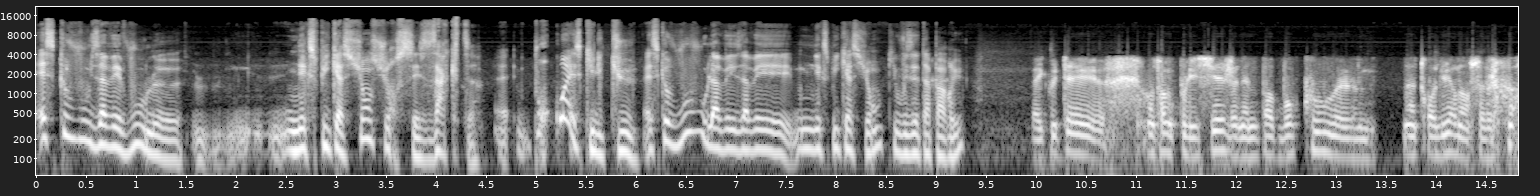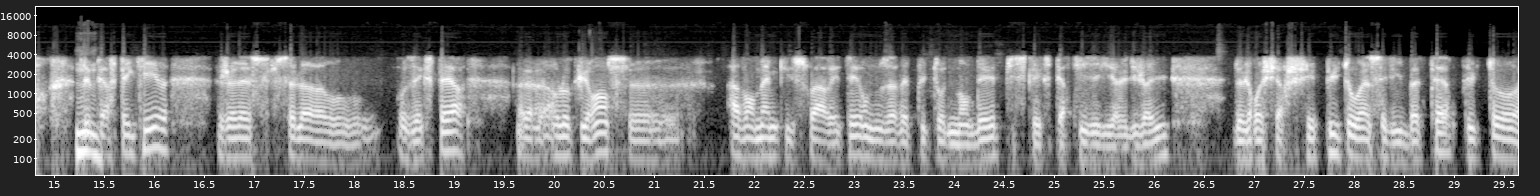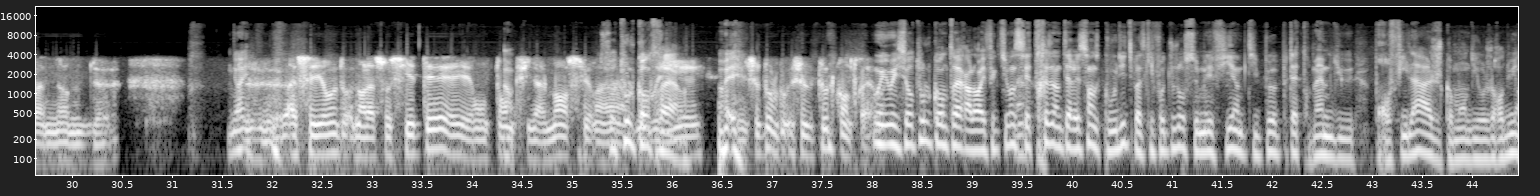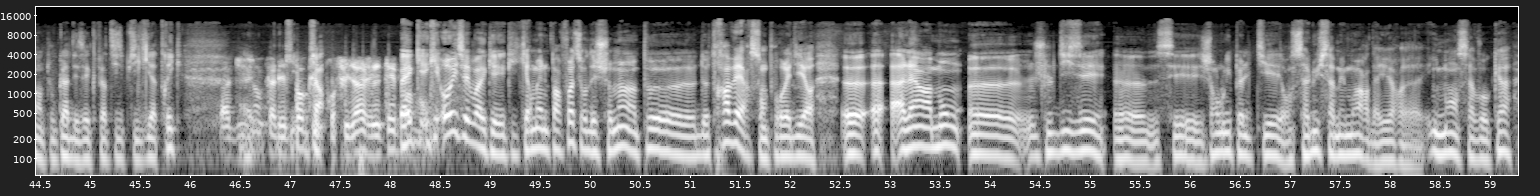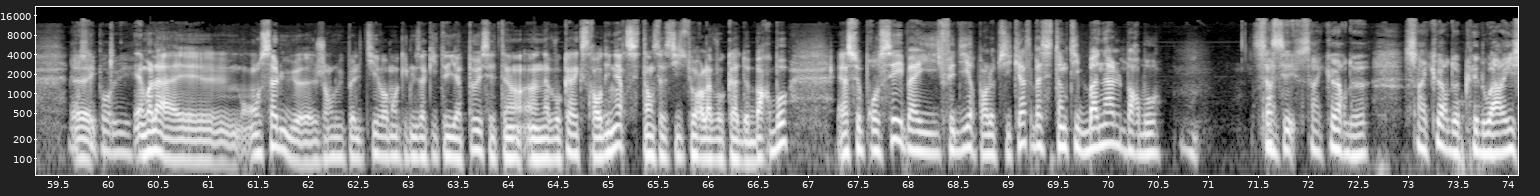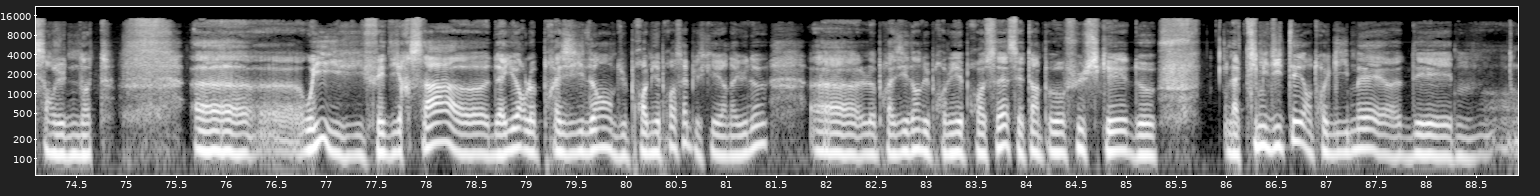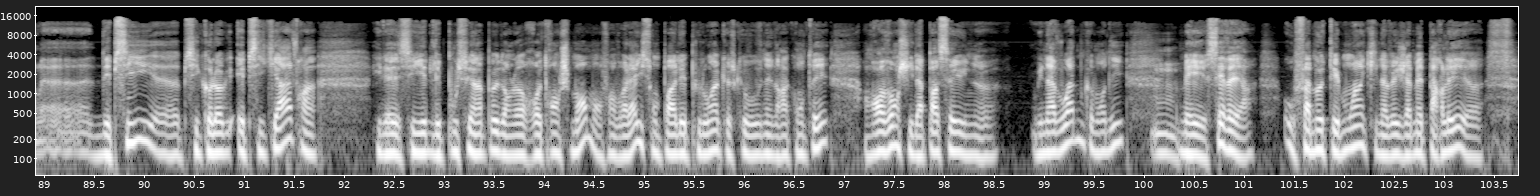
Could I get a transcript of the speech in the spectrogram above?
Est-ce que vous avez, vous, le, une explication sur ces actes? Pourquoi est-ce qu'il tue Est-ce que vous, vous l'avez, avez une explication qui vous est apparue? Bah, Écoutez, euh, en tant que policier, je n'aime pas beaucoup euh, m'introduire dans ce genre de hmm. perspective. Je laisse cela aux, experts. Euh, en l'occurrence, avant même qu'il soit arrêté, on nous avait plutôt demandé, puisque l'expertise il y avait déjà eu, de le rechercher plutôt un célibataire, plutôt un homme de euh, assez haut dans la société et on tombe ah. finalement sur un surtout le contraire. Oui. Surtout, le, surtout le contraire. Oui, oui, surtout le contraire. Alors effectivement, c'est très intéressant ce que vous dites parce qu'il faut toujours se méfier un petit peu, peut-être même du profilage, comme on dit aujourd'hui, en tout cas des expertises psychiatriques. Bah, disons qu'à l'époque, le profilage n'était pas. Bah, oui, c'est vrai, qui, qui, parfois sur des chemins un peu euh, de traverse, on pourrait dire. Euh, Alain Hamon, euh, je le disais, euh, c'est Jean-Louis Pelletier. On salue sa mémoire d'ailleurs, immense avocat. Merci pour lui. voilà. On on salue euh, Jean-Louis Pelletier, vraiment qui nous a quittés il y a peu. C'était un, avocat extraordinaire. C'est dans cette histoire l'avocat de Barbeau. Et à ce procès, bah, il fait dire par le psychiatre, bah, c'est un type banal, Barbeau. Ça, c'est 5 heures de cinq heures de plaidoirie sans une note. Euh, oui, il fait dire ça. Euh, d'ailleurs, le président du premier procès, puisqu'il y en a eu deux, le président du premier procès s'est un peu offusqué de la timidité entre guillemets euh, des euh, des psys, euh, psychologues et psychiatres. Il a essayé de les pousser un peu dans leur retranchement, mais enfin voilà, ils sont pas allés plus loin que ce que vous venez de raconter. En revanche, il a passé une une avoine, comme on dit, mmh. mais sévère, aux fameux témoins qui n'avaient jamais parlé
